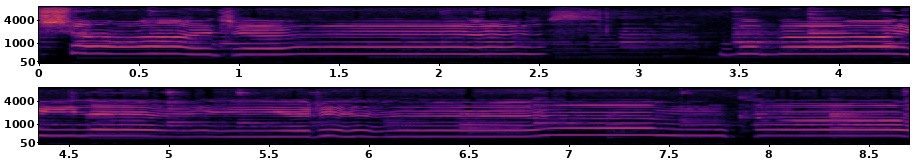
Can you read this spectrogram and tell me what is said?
Buluşacağız. Bu böyle yarım kalmayacak.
